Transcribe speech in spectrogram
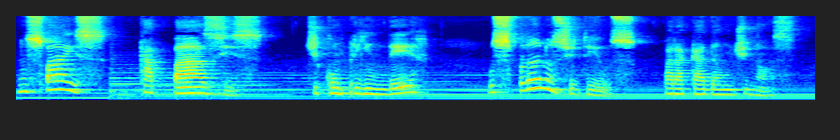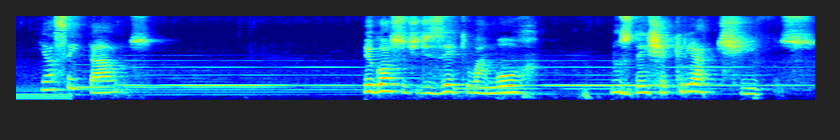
nos faz capazes de compreender os planos de Deus para cada um de nós e aceitá-los. Eu gosto de dizer que o amor nos deixa criativos.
